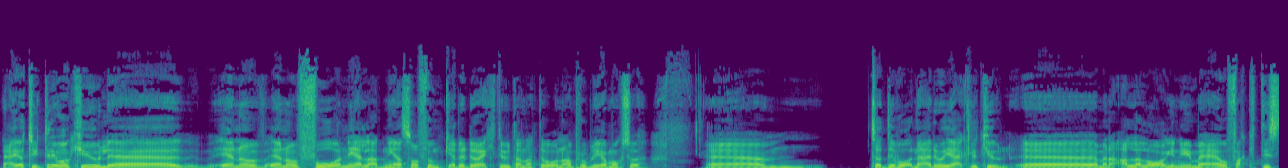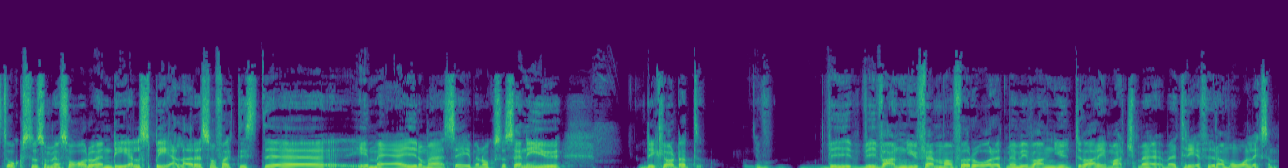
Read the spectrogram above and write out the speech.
Nej, jag tyckte det var kul. Eh, en, av, en av få nedladdningar som funkade direkt utan att det var några problem också. Eh, så det var, nej, det var jäkligt kul. Eh, jag menar, alla lagen är ju med och faktiskt också, som jag sa, då, en del spelare som faktiskt eh, är med i de här saven också. Sen är ju... Det är klart att vi, vi vann ju femman förra året, men vi vann ju inte varje match med, med tre, fyra mål. Liksom.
